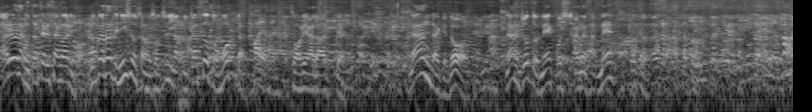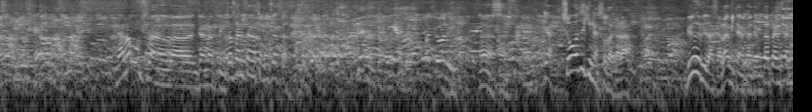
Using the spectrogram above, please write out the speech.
あれはなんか歌ったりさんが悪い。僕はだって西野さんをそっちに行かそうと思った。はいはいはいそりゃだって。なんだけどなんかちょっとね腰あなんかねちょっと。え長本さんはじゃなくて歌谷さんが止めちゃったうんうん、いや正直な人だからルールだからみたいな感じで歌谷さんが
